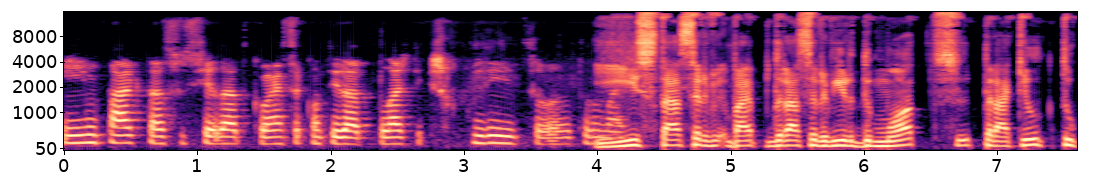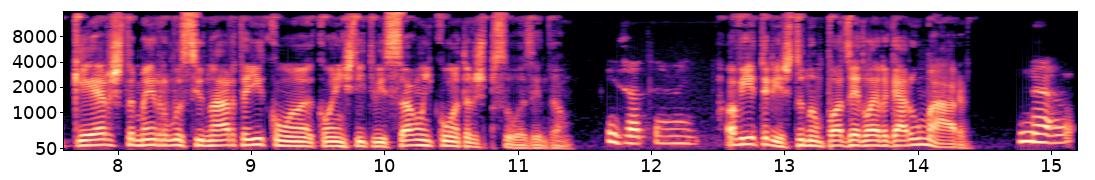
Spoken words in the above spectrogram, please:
e, impacta a sociedade com essa quantidade de plásticos recolhidos. Ou tudo e mais. isso está servir, vai, poderá servir de mote para aquilo que tu queres também relacionar-te aí com a, com a instituição e com outras pessoas, então. Exatamente. Ó oh, Beatriz, tu não podes é largar o mar. Não.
